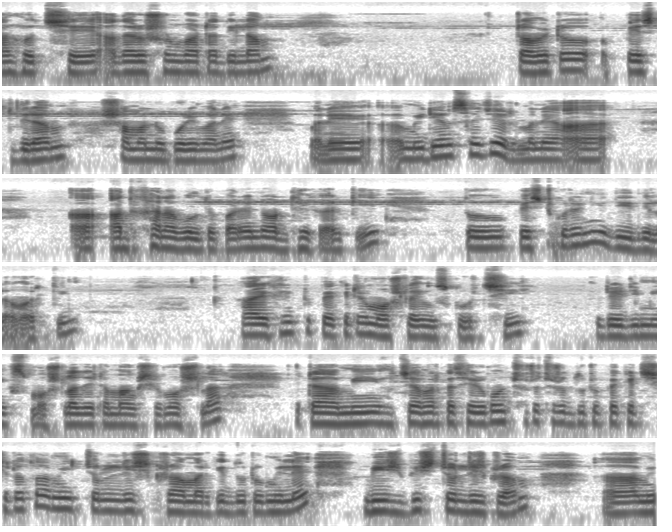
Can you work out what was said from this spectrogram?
আর হচ্ছে আদা, রসুন বাটা দিলাম। টমেটো পেস্ট দিলাম সামান্য পরিমাণে। মানে মিডিয়াম সাইজের মানে আধখানা বলতে পারেন, অর্ধেক আর কি। তো পেস্ট করে নিয়ে দিয়ে দিলাম আর কি। আর এখানে একটু প্যাকেটের মশলা ইউজ করছি। রেডি মিক্স মশলা, যেটা মাংসের মশলা। এটা আমি হচ্ছে আমার কাছে এরকম ছোটো ছোটো দুটো প্যাকেট ছিল তো, আমি চল্লিশ গ্রাম আর কি, দুটো মিলে বিশ বিশ, চল্লিশ গ্রাম আমি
